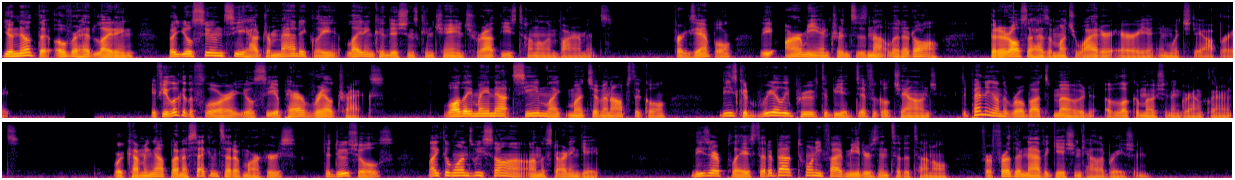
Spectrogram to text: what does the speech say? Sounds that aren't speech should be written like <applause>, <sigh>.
You'll note the overhead lighting, but you'll soon see how dramatically lighting conditions can change throughout these tunnel environments. For example, the Army entrance is not lit at all, but it also has a much wider area in which they operate. If you look at the floor, you'll see a pair of rail tracks. While they may not seem like much of an obstacle, these could really prove to be a difficult challenge depending on the robot's mode of locomotion and ground clearance. We're coming up on a second set of markers, fiducials, like the ones we saw on the starting gate. These are placed at about 25 meters into the tunnel for further navigation calibration.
